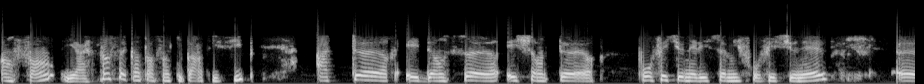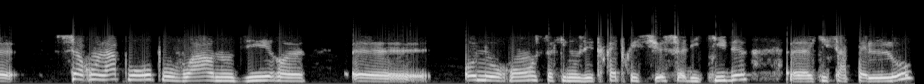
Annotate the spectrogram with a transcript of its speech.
enfants, il y a 150 enfants qui participent, acteurs et danseurs et chanteurs professionnels et semi-professionnels, euh, seront là pour pouvoir nous dire euh, euh, honorons ce qui nous est très précieux, ce liquide euh, qui s'appelle l'eau.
